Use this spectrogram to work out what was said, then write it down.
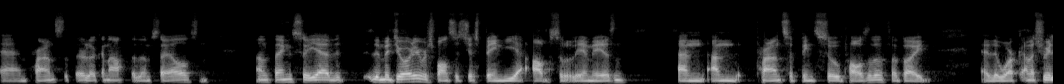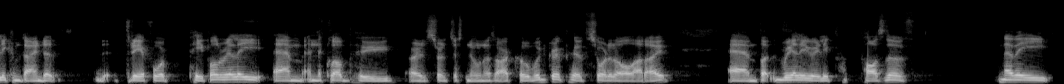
um, parents that they're looking after themselves and, and things. So yeah, the, the majority response has just been yeah, absolutely amazing, and and parents have been so positive about uh, the work, and it's really come down to three or four people really um, in the club who are sort of just known as our COVID group who have sorted all that out. Um, but really, really p- positive. Maybe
